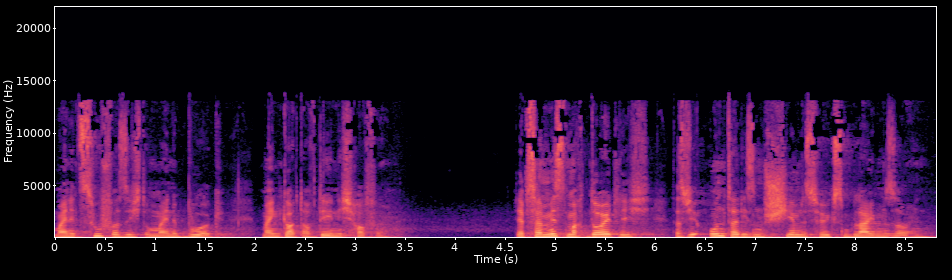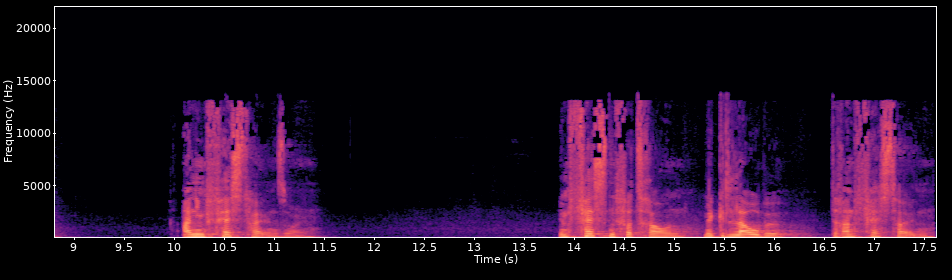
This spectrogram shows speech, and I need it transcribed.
meine Zuversicht und meine Burg, mein Gott, auf den ich hoffe. Der Psalmist macht deutlich, dass wir unter diesem Schirm des Höchsten bleiben sollen, an ihm festhalten sollen im festen Vertrauen, mit Glaube daran festhalten.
